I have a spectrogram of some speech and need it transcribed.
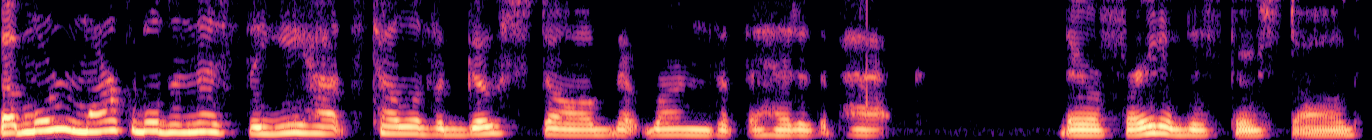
But more remarkable than this, the Yeehats tell of a ghost dog that runs at the head of the pack. They're afraid of this ghost dog,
